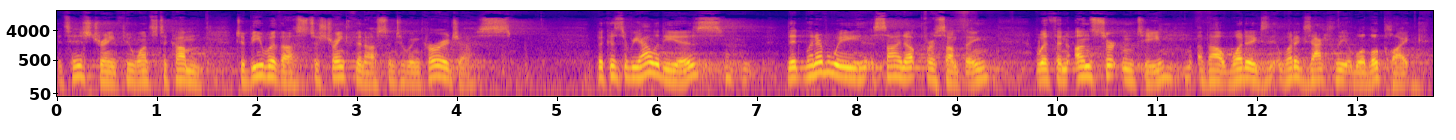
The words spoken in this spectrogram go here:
it's His strength who wants to come to be with us, to strengthen us, and to encourage us. Because the reality is that whenever we sign up for something with an uncertainty about what, ex- what exactly it will look like,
